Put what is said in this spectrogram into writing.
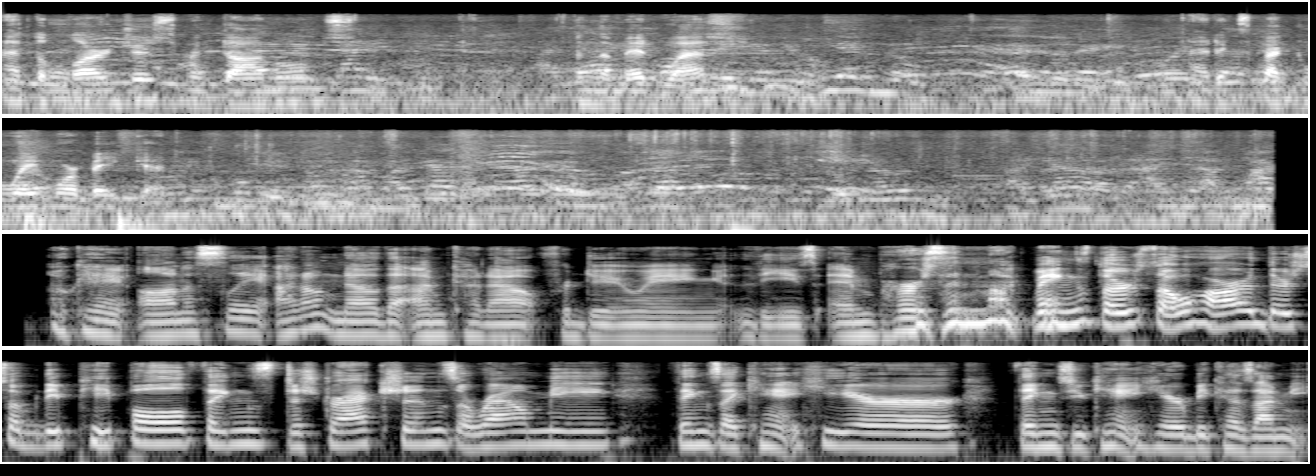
At the largest McDonald's in the Midwest, I'd expect way more bacon. Okay, honestly, I don't know that I'm cut out for doing these in person mukbangs. They're so hard. There's so many people, things, distractions around me, things I can't hear, things you can't hear because I'm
